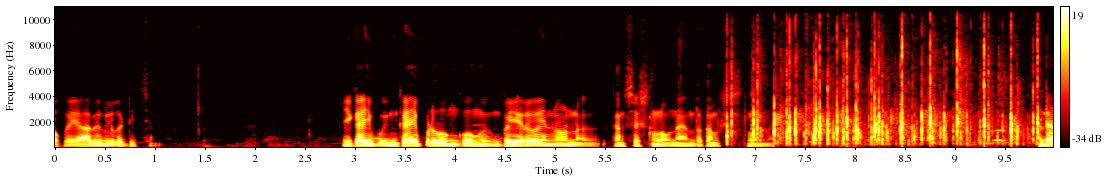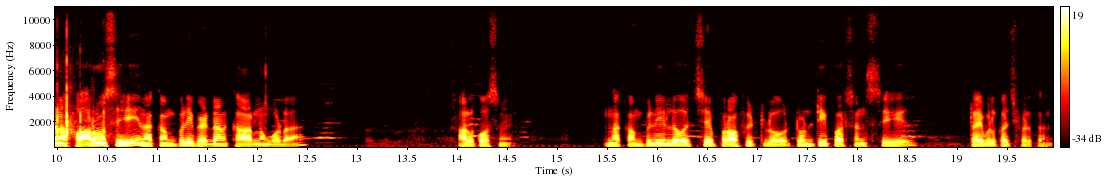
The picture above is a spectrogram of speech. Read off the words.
ఒక యాభై గుళ్ళు కట్టించాను. ఇక ఇప్పుడు ఇంకా ఇప్పుడు ఇంకో ఇంకో ఇరవై ఎన్నో ఉన్న- కన్స్ట్రక్షన్లో ఉన్నాయి అండర్ కన్స్ట్రక్షన్లో ఉన్నాయి. అంటే నా ఫార్మసీ నా కంపెనీ పెట్టడానికి కారణం కూడా వాళ్ళ కోసమే. నా కంపెనీలో వచ్చే ప్రాఫిట్లో ట్వంటీ పర్సెంట్ షేర్ ట్రైబల్ ఖర్చు పెడతాను.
